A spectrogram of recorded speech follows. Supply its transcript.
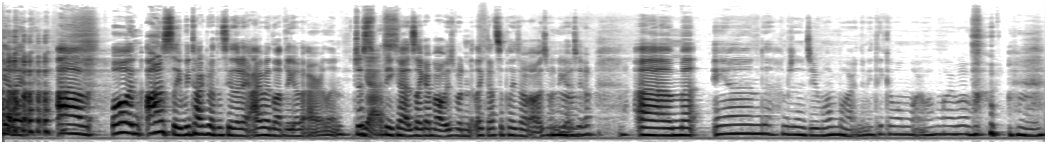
get it. I get it. Um, well, and honestly, we talked about this the other day. I would love to go to Ireland just Yes. because, like, I've always wanted, like, that's a place I've always wanted to go to. Um, and I'm just gonna do one more. Let me think of one more. One more. One more.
